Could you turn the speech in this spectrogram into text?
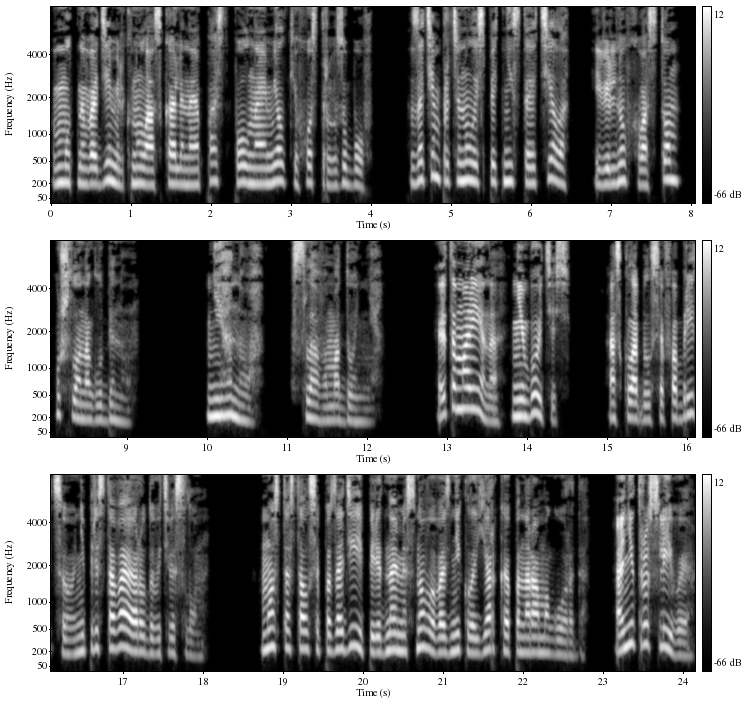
В мутной воде мелькнула оскаленная пасть, полная мелких острых зубов, Затем протянулось пятнистое тело и, вильнув хвостом, ушло на глубину. «Не оно, слава Мадонне!» «Это Марена, не бойтесь!» — осклабился Фабрицио, не переставая орудовать веслом. Мост остался позади, и перед нами снова возникла яркая панорама города. Они трусливые.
